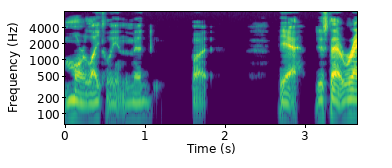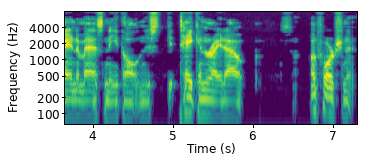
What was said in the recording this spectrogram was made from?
more likely in the mid. But yeah, just that random ass Neith and just get taken right out. It's unfortunate.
